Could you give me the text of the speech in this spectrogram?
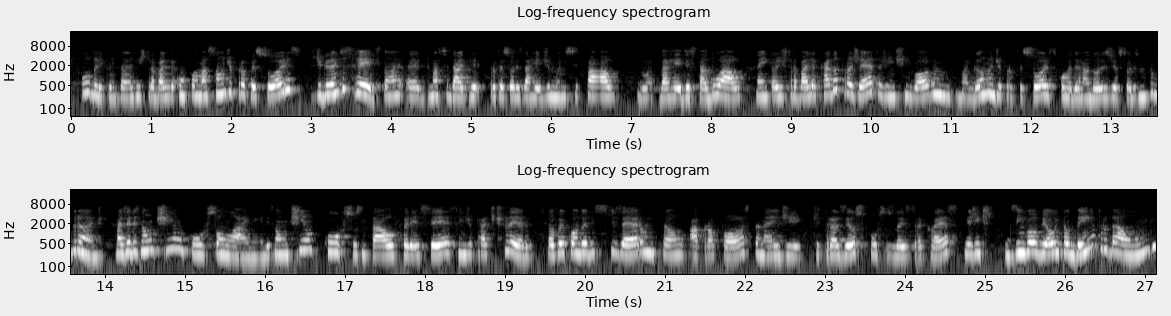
pública, então a gente trabalha com formação de professores de grandes redes, então é de uma cidade, professores da rede municipal, da rede estadual. Né? Então a gente trabalha cada projeto, a gente envolve uma gama de professores, coordenadores, gestores muito grande. Mas eles não tinham curso online, eles não tinham cursos para oferecer assim de prateleira. Então foi quando eles fizeram então a proposta, né, de, de trazer os cursos da Extra Class e a gente desenvolveu então dentro da UNG,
